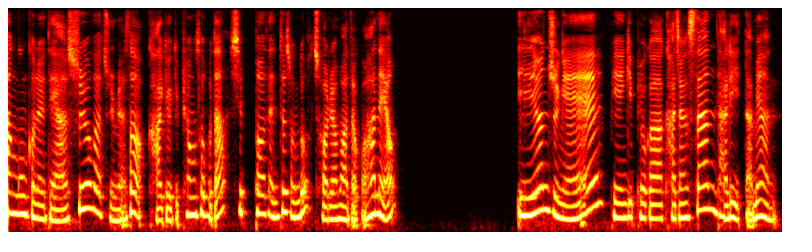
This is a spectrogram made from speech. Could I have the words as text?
항공권에 대한 수요가 줄면서 가격이 평소보다 10% 정도 저렴하다고 하네요. 1년 중에 비행기표가 가장 싼 달이 있다면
